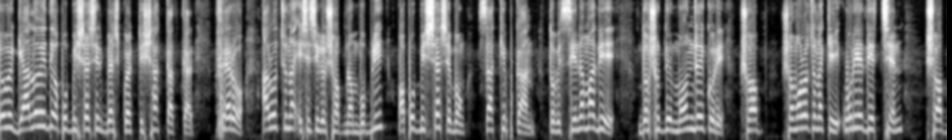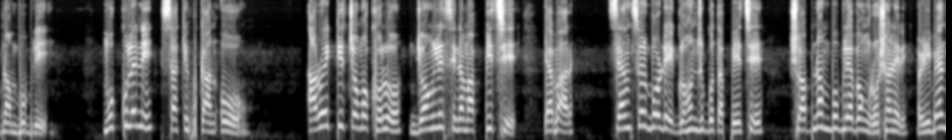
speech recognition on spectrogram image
তবে গেল ঈদে অপবিশ্বাসের বেশ কয়েকটি সাক্ষাৎকার। ফেরো, আলোচনা এসেছিল শবনম বুবলি, অপবিশ্বাস এবং সাকিব খান। তবে সিনেমা দিয়ে দর্শকদের মন জয় করে সব সমালোচনাকেই উড়িয়ে দিচ্ছেন শবনম বুবলি। মুখ খুলেনি সাকিব খান ও। আরও একটি চমক হলো জঙ্গলি সিনেমা পিছে। এবার সেন্সর বোর্ডে গ্রহণযোগ্যতা পেয়েছে শবনাম বুবলি এবং রোশানের রিভেঞ্জ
